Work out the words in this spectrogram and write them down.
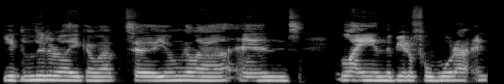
you'd literally go up to Eungella and lay in the beautiful water and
